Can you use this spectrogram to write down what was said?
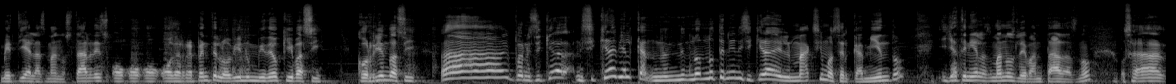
metía las manos tardes, o, de repente lo vi en un video que iba así, corriendo así. ¡Ay! Pero ni siquiera, ni siquiera había no, no, tenía ni siquiera el máximo acercamiento y ya tenía las manos levantadas, ¿no? O sea,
